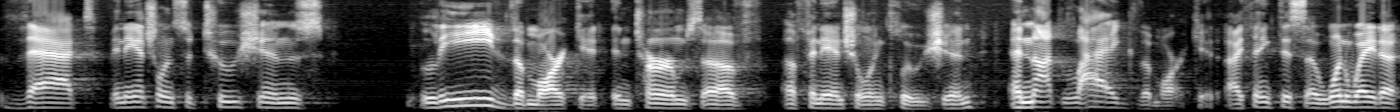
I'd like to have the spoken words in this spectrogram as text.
that financial institutions lead the market in terms of, of financial inclusion and not lag the market. I think this uh, one way to,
